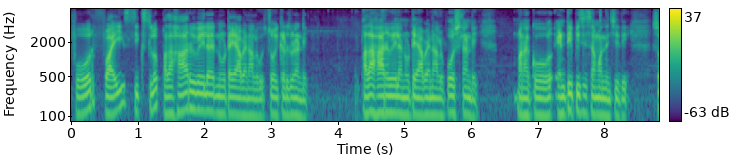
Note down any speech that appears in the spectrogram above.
ఫోర్ ఫైవ్ సిక్స్లో పదహారు వేల నూట యాభై నాలుగు. సో ఇక్కడ చూడండి. పదహారు వేల నూట యాభై నాలుగు పోస్టులు అండి మనకు ఎన్టీపీసీ సంబంధించింది. సో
